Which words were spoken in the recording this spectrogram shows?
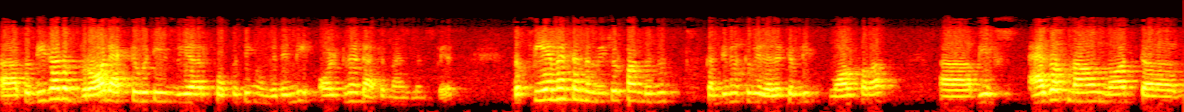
Uh, so these are the broad activities we are focusing on within the alternate asset management space. The PMS and the mutual fund business continues to be relatively small for us. Uh, we've, as of now, not uh,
